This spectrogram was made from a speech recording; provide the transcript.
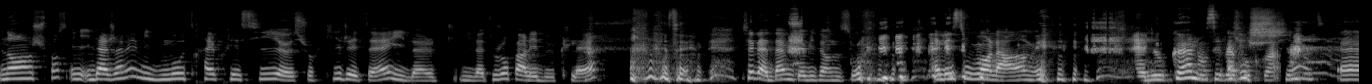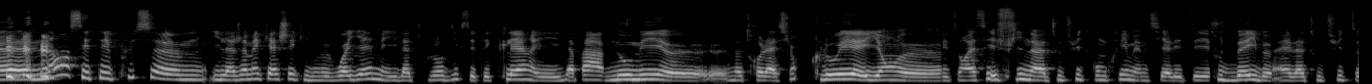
Non, je pense il n'a jamais mis de mots très précis euh, sur qui j'étais. Il a, il a toujours parlé de Claire. tu sais, la dame qui habite en dessous. Elle est souvent là, hein, mais Elle nous colle, on sait pas elle pourquoi. Euh, non, c'était plus. euh, il a jamais caché qu'il me voyait, mais il a toujours dit que c'était Claire et il n'a pas nommé euh, notre relation. Chloé, ayant étant assez fine, a tout de suite compris, même si elle était toute babe, elle a tout de suite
